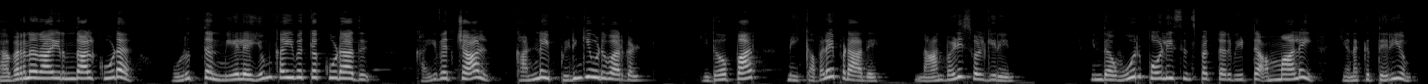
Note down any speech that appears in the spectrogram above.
கவர்னராயிருந்தால் கூட ஒருத்தன் மேலேயும் கை வைக்கக்கூடாது கை வச்சால் கண்ணை பிடுங்கி விடுவார்கள். இதோ பார் நீ கவலைப்படாதே நான் வழி சொல்கிறேன். இந்த ஊர் போலீஸ் இன்ஸ்பெக்டர் வீட்டு அம்மாளை எனக்கு தெரியும்.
